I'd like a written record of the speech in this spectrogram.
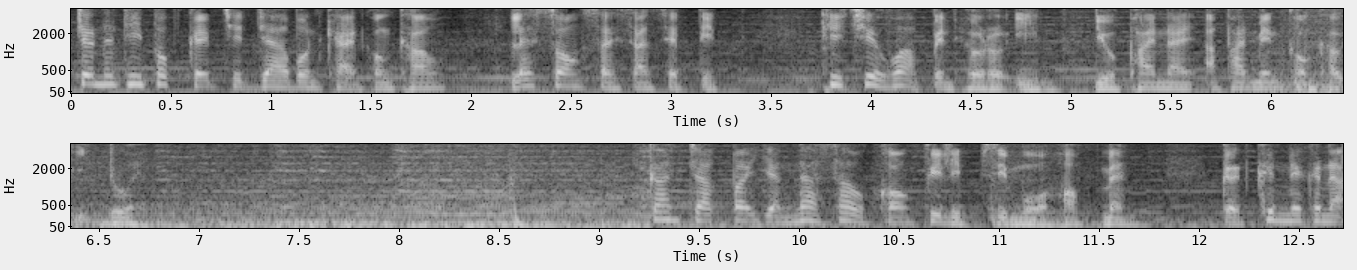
เจ้าหน้าที่พบเข็มฉีดยาบนแขนของเขา และซองใส่สารเสพติด ที่เชื่อว่าเป็นเฮโรอีนอยู่ภายในอพาร์ตเมนต์ของเขาอีกด้วย การจากไปอย่างน่าเศร้าของฟิลิปซิมัวร์ฮอฟแมนเกิดขึ้นในขณะ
